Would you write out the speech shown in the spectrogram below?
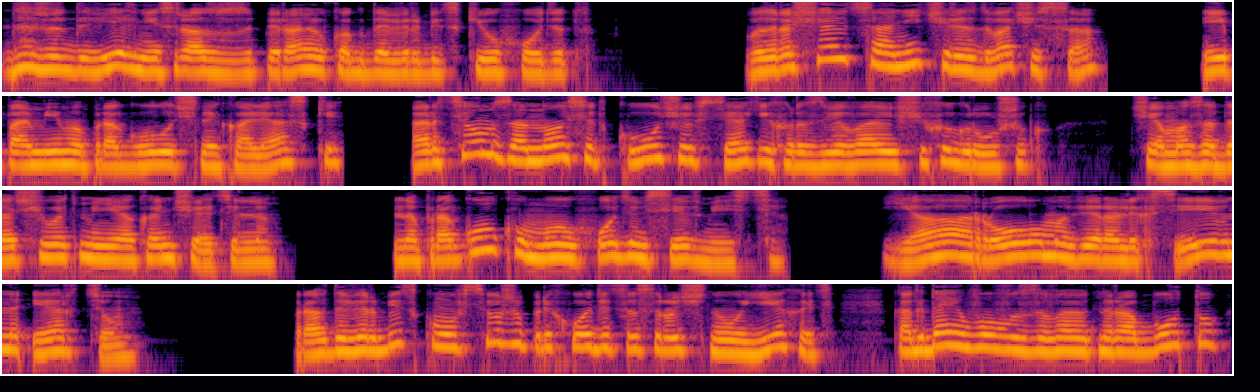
Даже дверь не сразу запираю, когда Вербицкие уходят. Возвращаются они через два часа, и помимо прогулочной коляски Артём заносит кучу всяких развивающих игрушек, чем озадачивает меня окончательно. На прогулку мы уходим все вместе. Я, Рома, Вера Алексеевна и Артём. Правда, Вербицкому все же приходится срочно уехать, когда его вызывают на работу,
